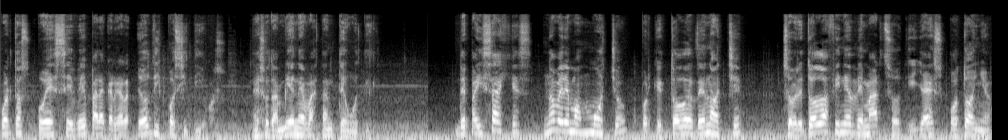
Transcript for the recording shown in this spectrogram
puertos USB para cargar los dispositivos. Eso también es bastante útil. De paisajes no veremos mucho porque todo es de noche, sobre todo a fines de marzo que ya es otoño.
